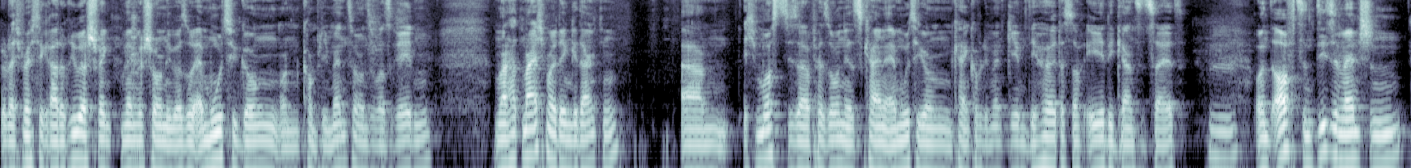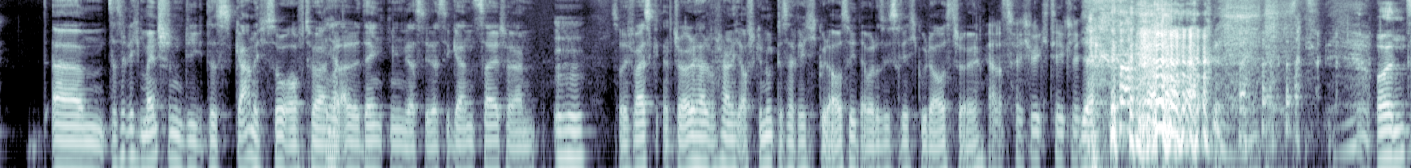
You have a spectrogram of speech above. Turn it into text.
oder ich möchte gerade rüberschwenken, wenn wir schon über so Ermutigungen und Komplimente und sowas reden. Man hat manchmal den Gedanken, ähm, ich muss dieser Person jetzt keine Ermutigung, kein Kompliment geben, die hört das doch eh die ganze Zeit. Hm. Und oft sind diese Menschen ähm, tatsächlich Menschen, die das gar nicht so oft hören, Ja. weil alle denken, dass sie das die ganze Zeit hören. Mhm. So, ich weiß, Joel hört wahrscheinlich oft genug, dass er richtig gut aussieht, aber du siehst richtig gut aus, Joel. Ja, das höre ich wirklich täglich. Ja. Und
